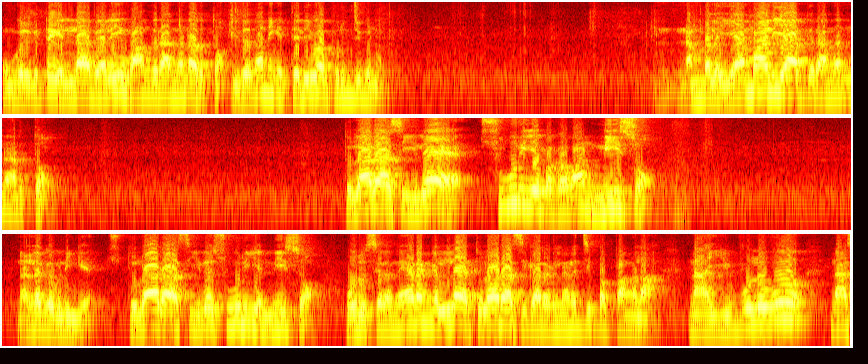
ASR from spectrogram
உங்கள்கிட்ட எல்லா வேலையும் வாங்குறாங்கன்னு அர்த்தம். இதை தான் நீங்கள் தெளிவாக புரிஞ்சுக்கணும். நம்மளை ஏமாலியாக்குறாங்கன்னு அர்த்தம். துளாராசியில சூரிய பகவான் நீசம். நல்ல கவனிங்க. துளாராசியில சூரியன் நீசம். ஒரு சில நேரங்களில் துளாராசிக்காரர்கள் நினைச்சு பார்ப்பாங்களாம். நான் இவ்வளவும் நான்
